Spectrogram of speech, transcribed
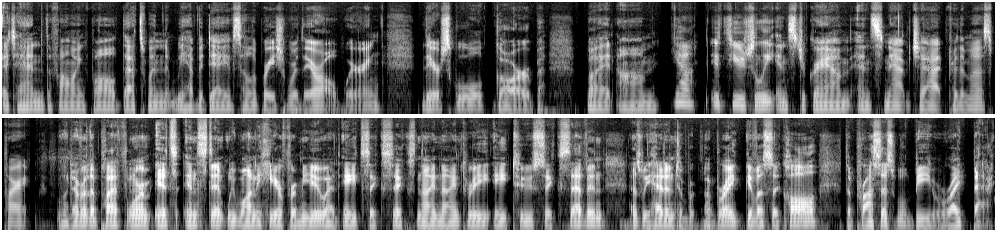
attend the following fall, that's when we have a day of celebration where they're all wearing their school garb. But um, yeah, it's usually Instagram and Snapchat for the most part. Whatever the platform, it's instant. We want to hear from you at 866 993 8267. As we head into a break, give us a call. The process will be right back.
